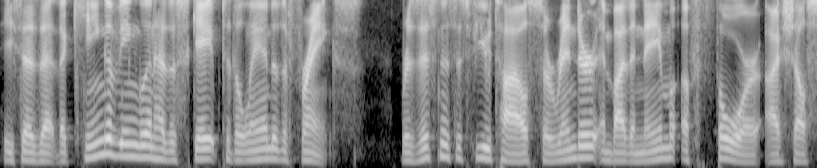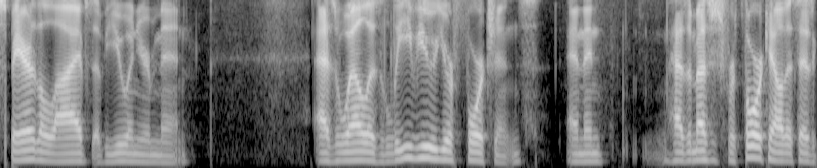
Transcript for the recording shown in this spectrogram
He says that the king of England has escaped to the land of the Franks. Resistance is futile. Surrender, and by the name of Thor, I shall spare the lives of you and your men, as well as leave you your fortunes. And then has a message for Thorkell that says,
